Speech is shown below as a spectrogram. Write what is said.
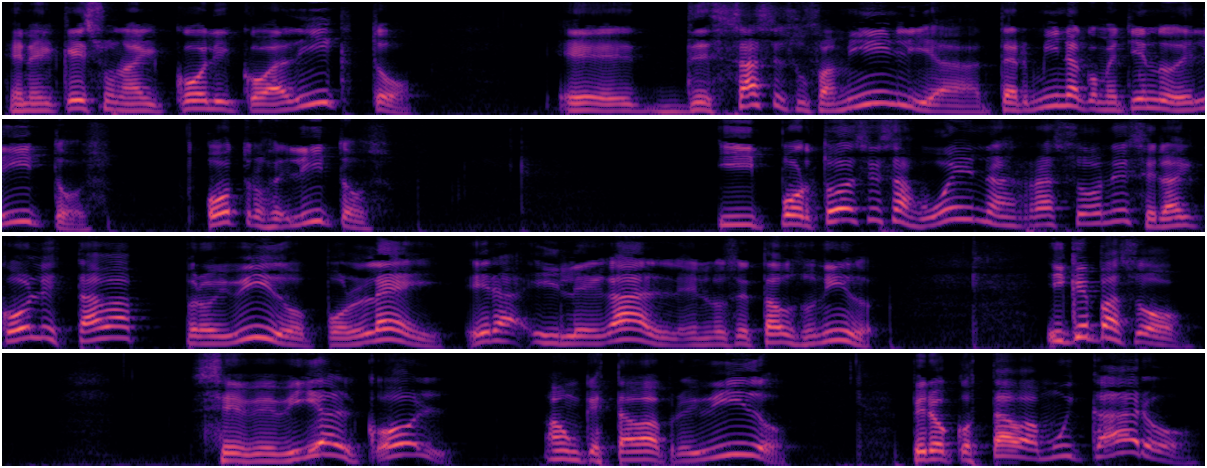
en el que es un alcohólico adicto, eh, deshace su familia, termina cometiendo delitos otros delitos. Y por todas esas buenas razones el alcohol estaba prohibido por ley, era ilegal en los Estados Unidos. ¿Y qué pasó? Se bebía alcohol, aunque estaba prohibido, pero costaba muy caro,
